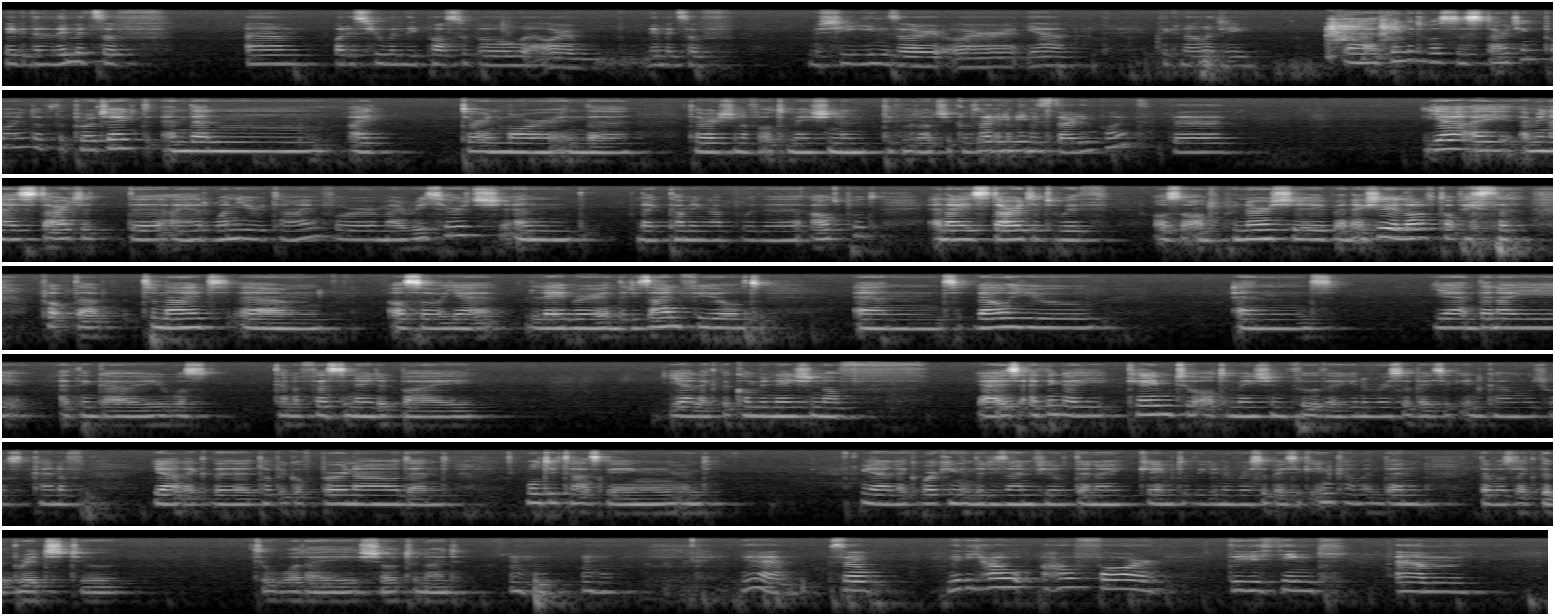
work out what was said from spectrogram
Maybe the limits of um, what is humanly possible, or limits of machines, or or yeah, technology. Yeah, I think it was the starting point of the project, and then I turned more in the direction of automation and technological development. What do you mean the starting point? The Yeah, I, I mean, I started the. I had one year time for my research and like coming up with the output, and I started with also entrepreneurship and actually a lot of topics that popped up tonight. Um, also, yeah, labor in the design field and value, and yeah, and then I I think I was kind of fascinated by yeah like the combination of yeah i think i came to automation through the universal basic income which was kind of yeah like the topic of burnout and multitasking and yeah like working in the design field. Then i came to the universal basic income and then there was like the bridge to to what i showed tonight. Hmm hmm Yeah. So maybe how how far do you think? Um,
